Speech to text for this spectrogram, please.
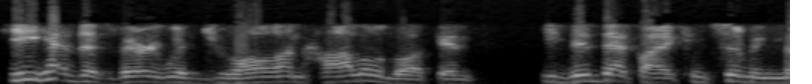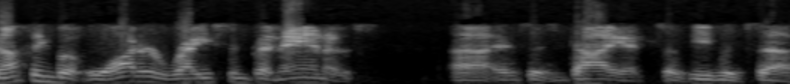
he had this very withdrawn, hollow look, and he did that by consuming nothing but water, rice, and bananas uh, as his diet. So he was uh,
